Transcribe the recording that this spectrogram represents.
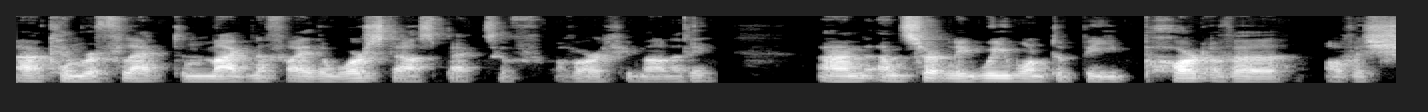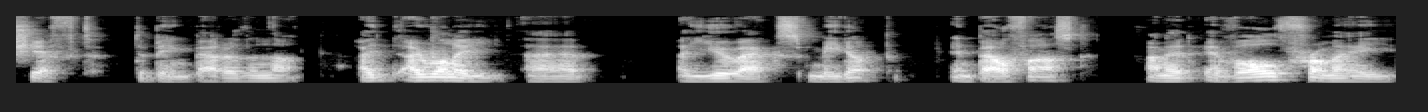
uh, can reflect and magnify the worst aspects of, of our humanity. And, and certainly we want to be part of a, of a shift to being better than that. I, I run a, uh, a UX meetup in Belfast and it evolved from a,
